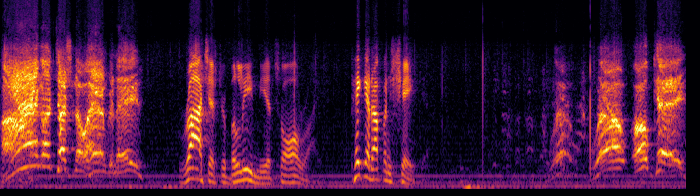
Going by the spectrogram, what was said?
I ain't gonna touch no hand grenade. Rochester, believe me, it's all right. Pick it up and shake it. Well, well, okay.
